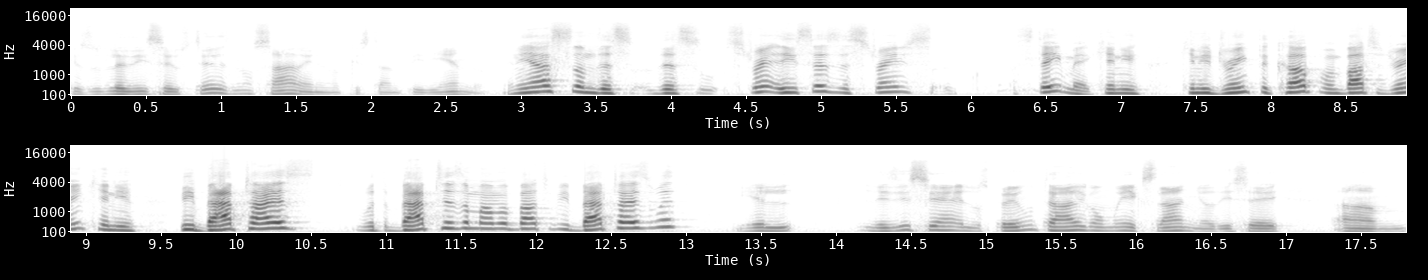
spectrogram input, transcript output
Jesús les dice, ustedes no saben lo que están pidiendo. And he asks them this this strange he says this strange statement. Can you can you drink the cup I'm about to drink? Can you be baptized with the baptism I'm about to be baptized with? Y él les dice, los pregunta algo muy extraño. Dice, um,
